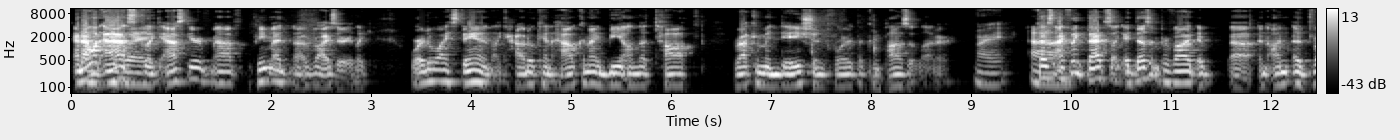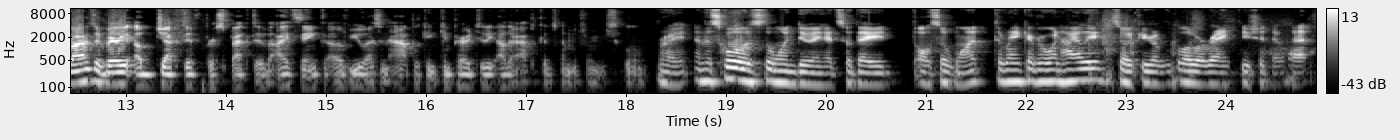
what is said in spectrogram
And I would ask, way. like, ask your uh, pre med advisor, like, where do I stand? Like, how do can how can I be on the top recommendation for the composite letter? Right. Because Um, I think that's like it doesn't provide a, uh, an un, it provides a very objective perspective. I think of you as an applicant compared to the other applicants coming from your school. Right. And the school is the one doing it, so they also want to rank everyone highly. So if you're lower ranked, you should know that.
